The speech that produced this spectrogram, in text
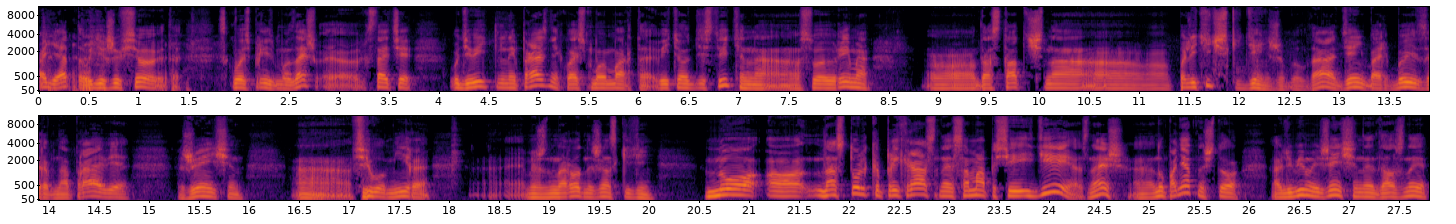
понятно, у них же все это сквозь призму. Знаешь, э, кстати, удивительный праздник 8 марта, ведь он действительно в свое время э, достаточно политический день же был, да, день борьбы за равноправие женщин всего мира, Международный женский день. Но настолько прекрасная сама по себе идея, знаешь, ну понятно, что любимые женщины должны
